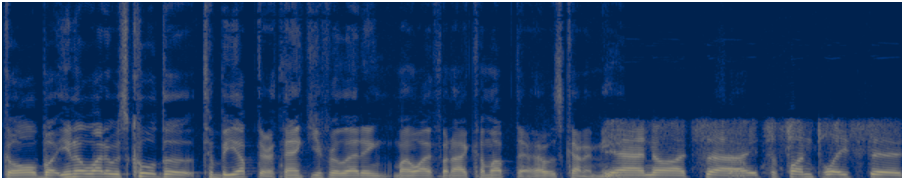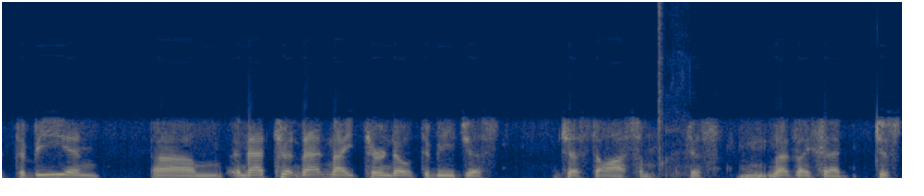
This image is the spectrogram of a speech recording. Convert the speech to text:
goal, but you know what? It was cool to to be up there. Thank you for letting my wife and I come up there. That was kind of neat. Yeah, no, it's uh, it's a fun place to to be, and um, and that that night turned out to be just just awesome. Just as I said, just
